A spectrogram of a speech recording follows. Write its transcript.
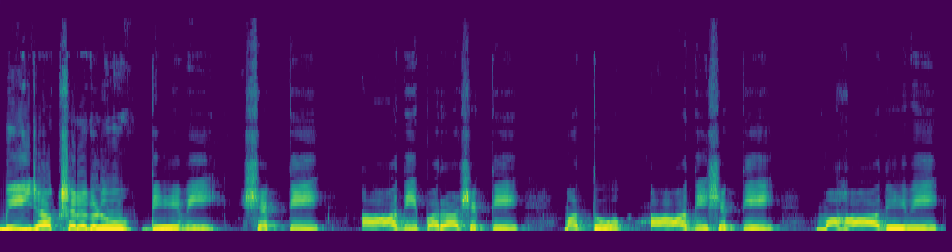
ಬೀಜಾಕ್ಷರಗಳು. ದೇವಿ, ಶಕ್ತಿ ಆದಿ ಪರಾಶಕ್ತಿ ಮತ್ತು ಆದಿಶಕ್ತಿ, ಮಹಾದೇವಿ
